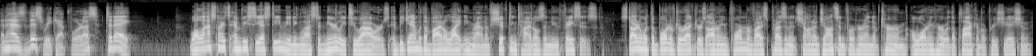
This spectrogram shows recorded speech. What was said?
and has this recap for us today. While last night's MVCSD meeting lasted nearly two hours, it began with a vital lightning round of shifting titles and new faces. Starting with the Board of Directors honoring former Vice President Shauna Johnson for her end of term, awarding her with a plaque of appreciation.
